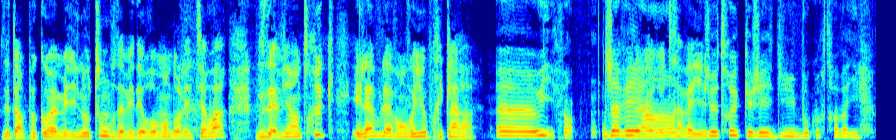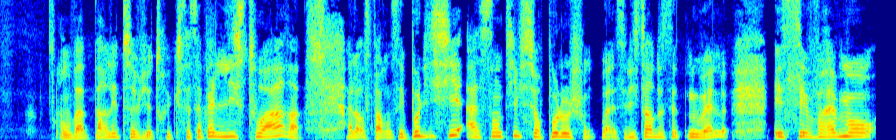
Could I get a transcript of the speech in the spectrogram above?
Vous êtes un peu comme Amélie Nothomb, vous avez des romans dans les tiroirs. Vous aviez un truc, et là, vous l'avez envoyé au prix Clara. Euh, oui, enfin, j'avais un vieux truc que j'ai dû beaucoup retravailler. On va parler de ce vieux truc. Ça s'appelle l'histoire. Alors, pardon, c'est policier à Saint-Yves-sur-Polochon. Voilà, c'est l'histoire de cette nouvelle. Et c'est vraiment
